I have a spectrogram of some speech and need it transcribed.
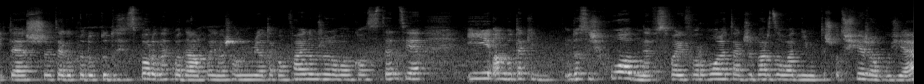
i też tego produktu dosyć sporo nakładałam, ponieważ on miał taką fajną żelową konsystencję i on był taki dosyć chłodny w swojej formule, także bardzo ładnie mi też odświeżał buzię.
